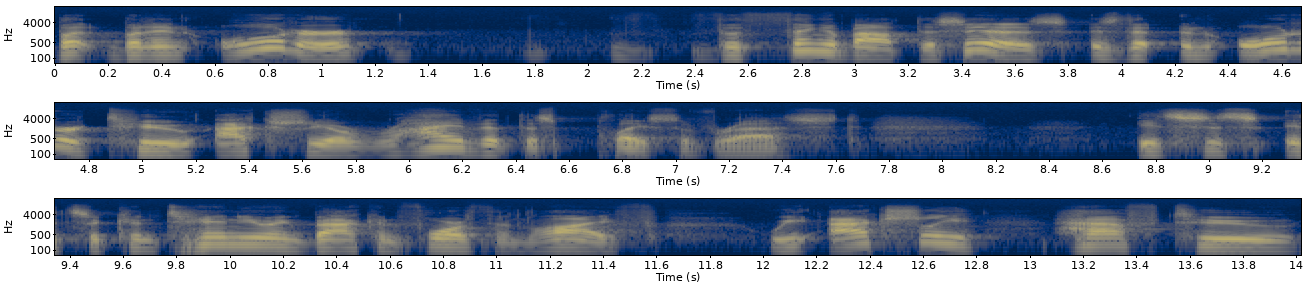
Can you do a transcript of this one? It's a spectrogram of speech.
but, but in order the thing about this is, is that in order to actually arrive at this place of rest, it's, just, it's a continuing back and forth in life. We actually have to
